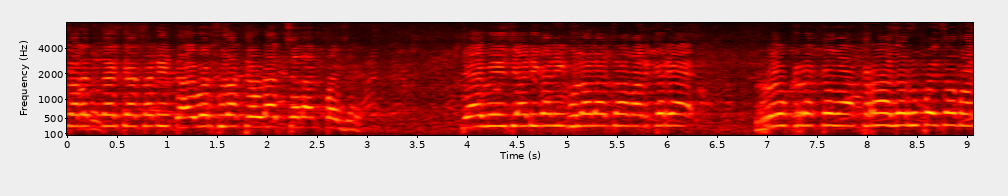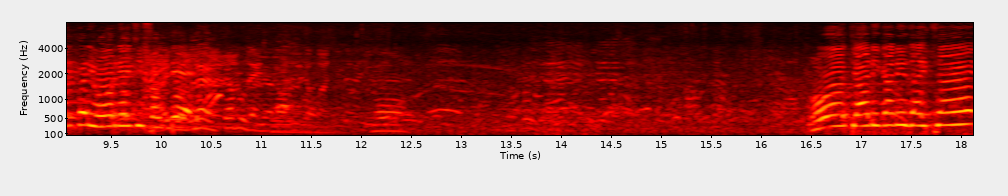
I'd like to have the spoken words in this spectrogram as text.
चालत नाही त्यासाठी ड्रायव्हर सुद्धा तेवढाच चलाक पाहिजे. त्यावेळी या ठिकाणी गुलालाचा मानकरी आहे रोख रक्कम अकरा हजार रुपयाचा मानकरी होण्याची संधी आहे. हो त्या ठिकाणी जायचंय.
